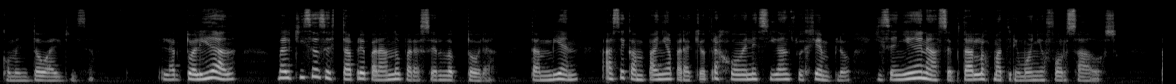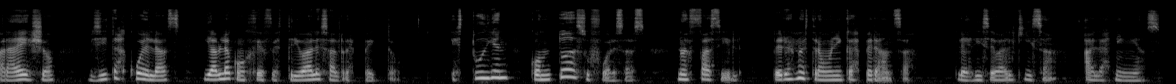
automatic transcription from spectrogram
comentó Valquisa. En la actualidad, Valquisa se está preparando para ser doctora. También hace campaña para que otras jóvenes sigan su ejemplo y se nieguen a aceptar los matrimonios forzados. Para ello, visita escuelas y habla con jefes tribales al respecto. Estudien con todas sus fuerzas. No es fácil, pero es nuestra única esperanza, les dice Valquisa a las niñas.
